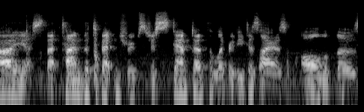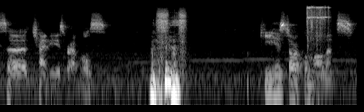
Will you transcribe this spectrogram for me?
Ah, yes, that time the Tibetan troops just stamped out the liberty desires of all of those uh, Chinese rebels. Key historical moments.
